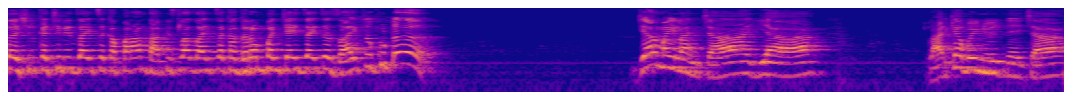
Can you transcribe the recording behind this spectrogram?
तहसील कचेरीत जायचं का प्रांत ऑफिसला जायचं का ग्रामपंचायत जायचं? जायचं कुठं? ज्या महिलांच्या या लाडक्या बहीण योजनेच्या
